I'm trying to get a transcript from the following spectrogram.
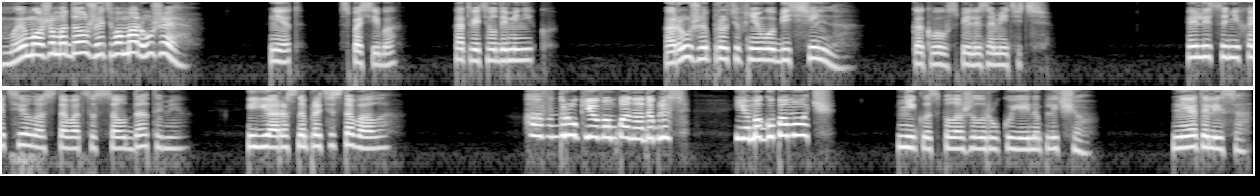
«Мы можем одолжить вам оружие». «Нет, спасибо», — ответил Доминик. «Оружие против него бессильно, как вы успели заметить». Элиса не хотела оставаться с солдатами и яростно протестовала. «А вдруг я вам понадоблюсь? Я могу помочь!» Никлас положил руку ей на плечо. «Нет, Элиса,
